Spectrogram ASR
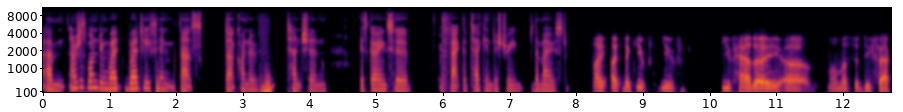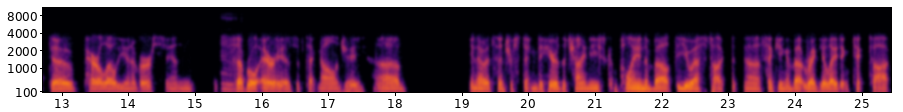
Um, I was just wondering where where do you think that's that kind of tension is going to affect the tech industry the most? I, I think you've you've you've had a uh, almost a de facto parallel universe in mm. several areas of technology. Um, you know, it's interesting to hear the Chinese complain about the U.S. Talk, uh, thinking about regulating TikTok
